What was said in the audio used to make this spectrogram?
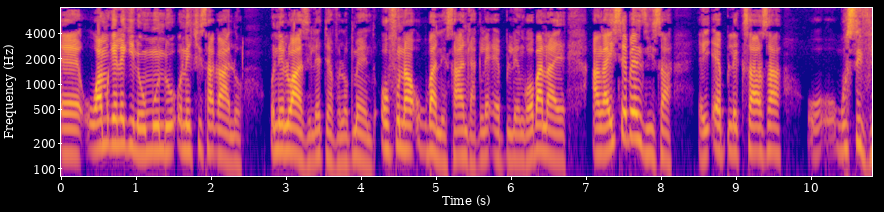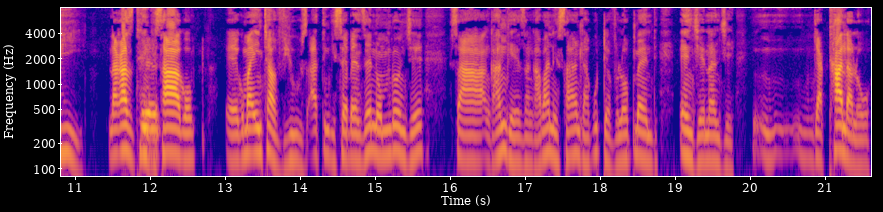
eh wamukelekile umuntu onetshisakalo onelwazi le-development ofuna ukuba nesandla kule app le ngoba naye angayisebenzisa i-app le kusasa u- ku-cv nakazithengisako eh kuma-interviews athi ngisebenze nomuntu onje sangangeza ngaba nesandla ku-development enjena nje Ng- ngiyakuthanda lokho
